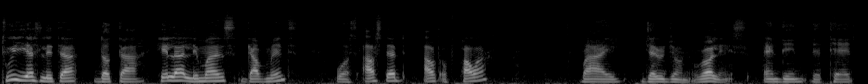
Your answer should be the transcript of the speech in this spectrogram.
Two years later, Dr. Hilla Limann's government was ousted out of power by Jerry John Rawlings, ending the Third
